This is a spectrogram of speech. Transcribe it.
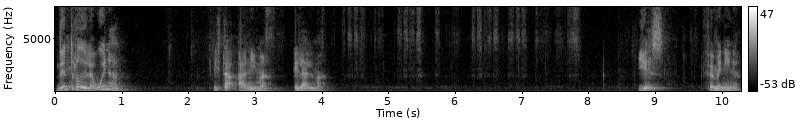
Dentro de la buena está ánima, el alma. Y es femenina.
